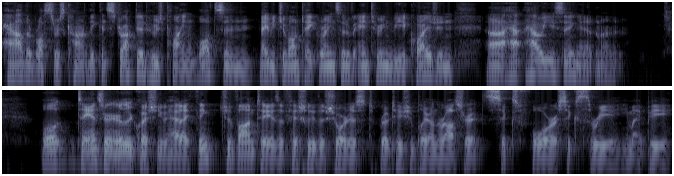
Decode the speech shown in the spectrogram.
how the roster is currently constructed, who's playing what, and maybe Javonte Green sort of entering the equation. Uh, how, how are you seeing it at the moment? Well, to answer an earlier question you had, I think Javonte is officially the shortest rotation player on the roster at six four or six three. He might be.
